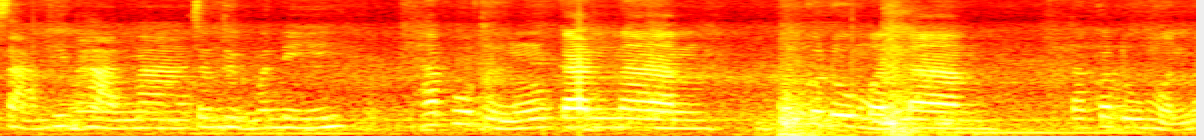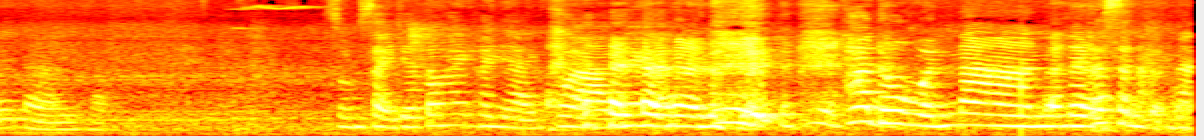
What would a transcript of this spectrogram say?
33 ที่ผ่านมาจนถึงวันนี้ ถ้าพูดถึงการนานมันก็ดูเหมือนนาน แล้วก็ดูเหมือนไม่นานค่ะ สงสัยจะต้องให้ขยายความนะคะ ถ้าดูเหมือนนานในลักษณะไหน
